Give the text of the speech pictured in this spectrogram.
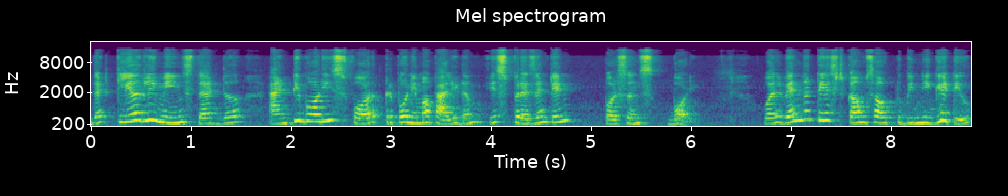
that clearly means that the antibodies for Treponema pallidum is present in person's body. While when the test comes out to be negative,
